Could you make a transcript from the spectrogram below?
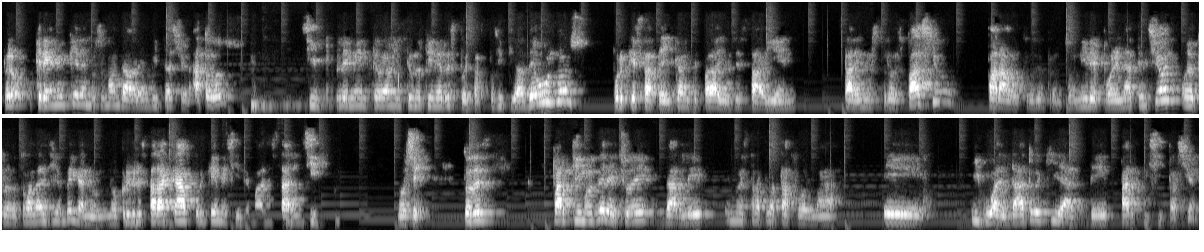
pero créeme que le hemos mandado la invitación a todos. Simplemente, obviamente, uno tiene respuestas positivas de unos, porque estratégicamente para ellos está bien estar en nuestro espacio, para otros de pronto ni le ponen atención o de pronto toman la decisión, venga, no, no prefiero estar acá porque me sirve más estar en sitio. No sé. Entonces, partimos del hecho de darle en nuestra plataforma eh, igualdad o equidad de participación.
